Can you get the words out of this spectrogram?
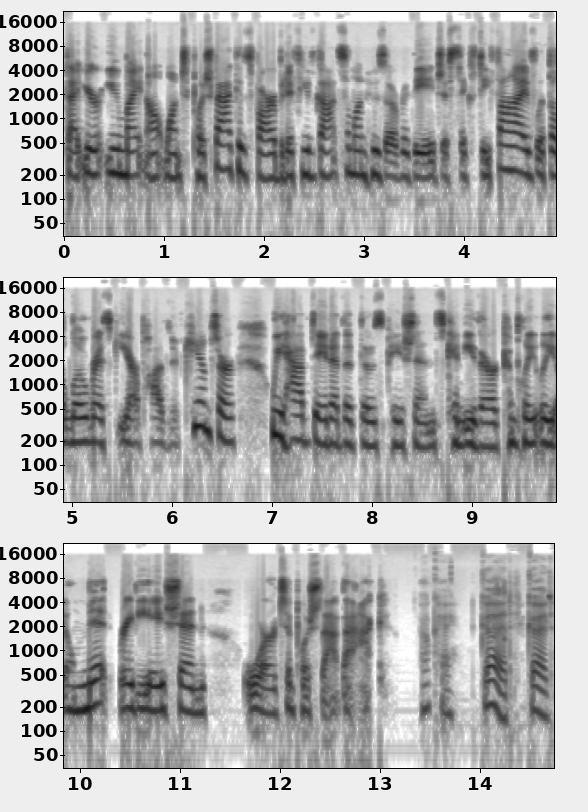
that you you might not want to push back as far. But if you've got someone who's over the age of 65 with a low risk ER positive cancer, we have data that those patients can either completely omit radiation or to push that back. Okay, good, good.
